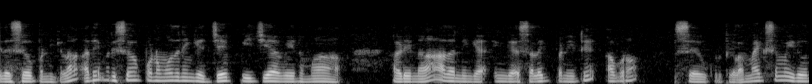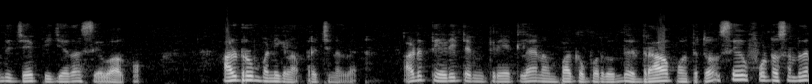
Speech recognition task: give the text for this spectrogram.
இதை சேவ் பண்ணிக்கலாம். அதே மாதிரி சேவ் பண்ணும்போது நீங்கள் ஜேபிஜியாக வேணுமா அப்படின்னா அதை நீங்கள் இங்கே செலக்ட் பண்ணிவிட்டு அப்புறம் சேவ் கொடுத்துக்கலாம். மேக்ஸிமம் இது வந்து ஜேபிஜியாக தான் சேவ் ஆகும். ஆல்ட்ரும் பண்ணிக்கலாம் பிரச்சனை இல்லை. அடுத்து எடிட் அண்ட் கிரியேட்டில் நம்ம பார்க்க போகிறது வந்து ட்ரா பார்த்துட்டோம். சேவ் ஃபோட்டோஸ்ன்றது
